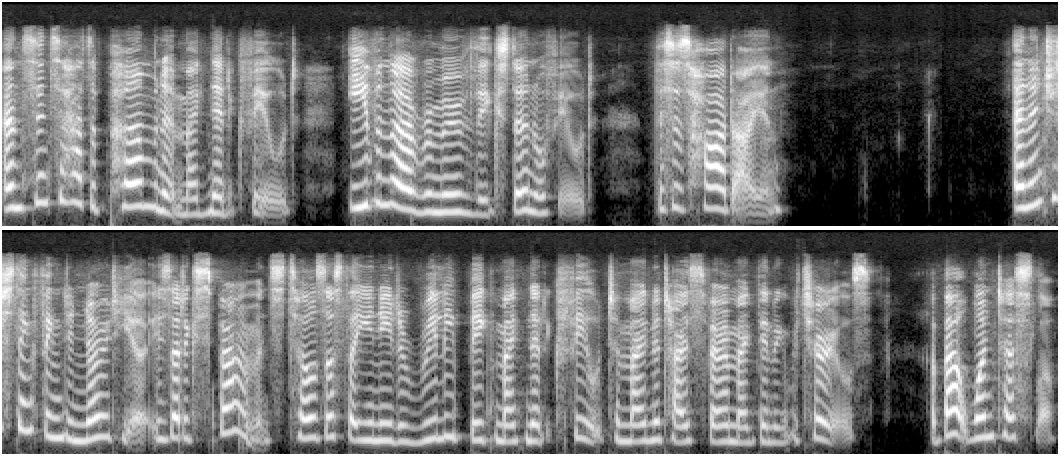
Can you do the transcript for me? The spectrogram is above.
And since it has a permanent magnetic field, even though I've removed the external field, this is hard iron. An interesting thing to note here is that experiments tells us that you need a really big magnetic field to magnetize ferromagnetic materials, about 1 Tesla.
